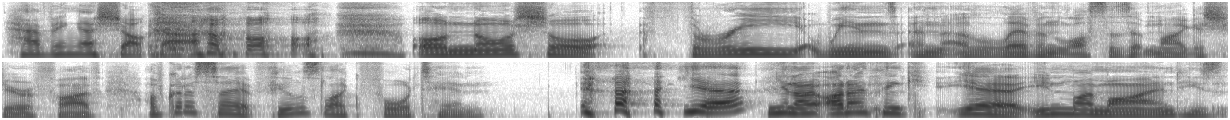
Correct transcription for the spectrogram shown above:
having a shocker. Onosho, three wins and 11 losses at Maegashira 5. I've got to say, it feels like 410. yeah. You know, I don't think, yeah, in my mind he's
